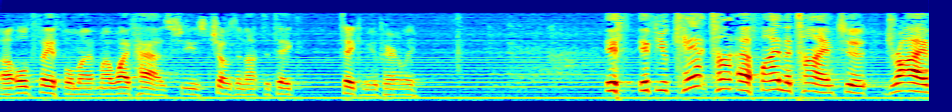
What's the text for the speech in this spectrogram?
uh, Old Faithful. My, my wife has. She's chosen not to take take me, apparently. If, if you can't t- uh, find the time to drive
